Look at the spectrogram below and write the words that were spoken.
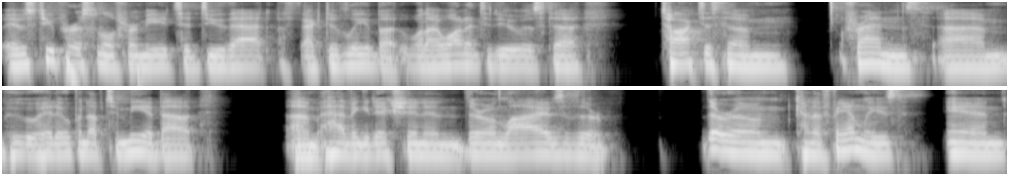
it was too personal for me to do that effectively. But what I wanted to do was to talk to some friends um, who had opened up to me about um, having addiction in their own lives, their their own kind of families, and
